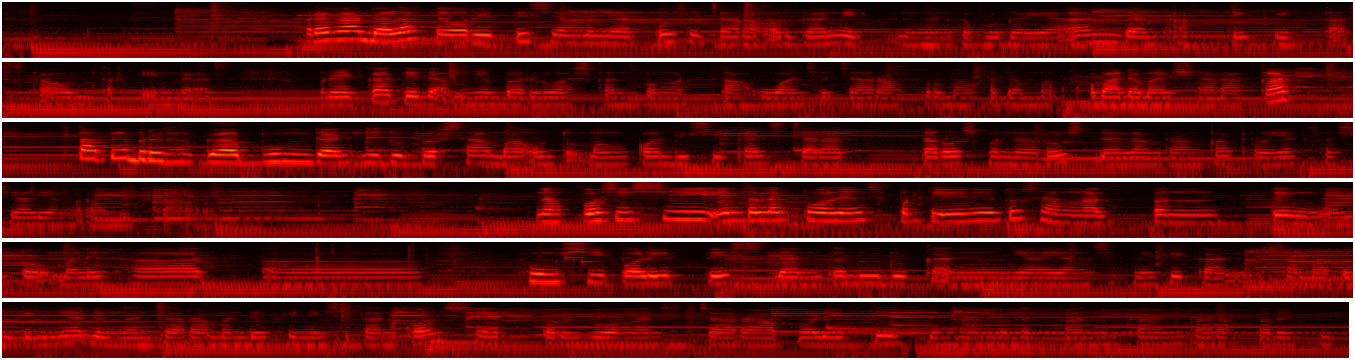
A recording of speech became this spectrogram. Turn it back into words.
Mereka adalah teoritis yang menyatu secara organik dengan kebudayaan dan aktivitas kaum tertindas. Mereka tidak menyebarluaskan pengetahuan secara formal kepada masyarakat, tetapi bergabung dan hidup bersama untuk mengkondisikan secara terus-menerus dalam rangka proyek sosial yang radikal. Nah, posisi intelektual yang seperti ini itu sangat penting untuk melihat uh, fungsi politis dan kedudukannya yang signifikan sama pentingnya dengan cara mendefinisikan konsep perjuangan secara politik dengan menekankan karakteristik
